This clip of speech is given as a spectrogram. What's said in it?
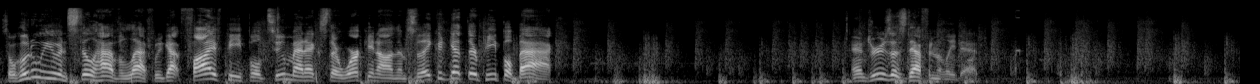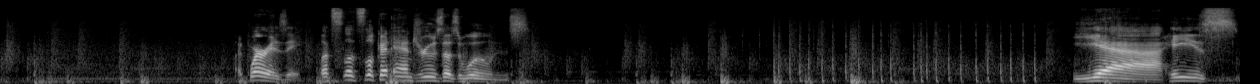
So who do we even still have left? We've got five people, two medics, they're working on them, so they could get their people back. Andrewza's definitely dead. Where is he? Let's let's look at Andrewza's wounds. Yeah, he's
